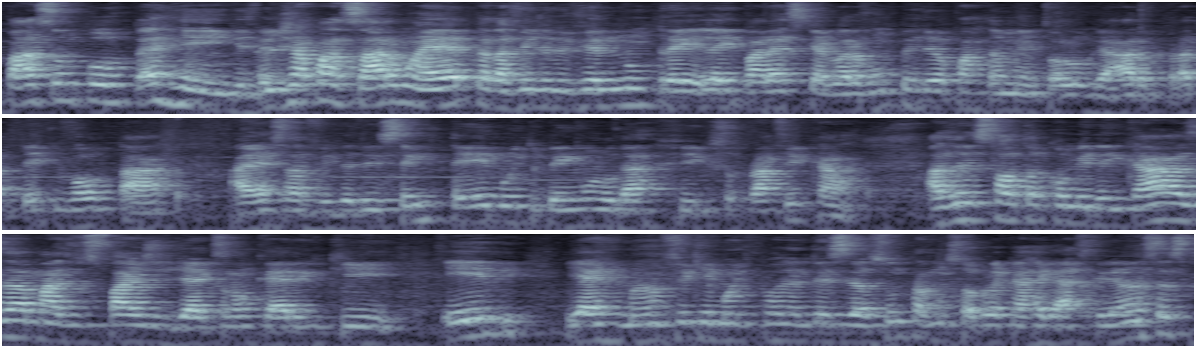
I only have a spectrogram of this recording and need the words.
passam por perrengues. Eles já passaram uma época da vida vivendo num trailer e parece que agora vão perder o apartamento alugado para ter que voltar a essa vida de sem ter muito bem um lugar fixo para ficar. Às vezes falta comida em casa, mas os pais de Jackson não querem que ele e a irmã fiquem muito por dentro desse assunto para não sobrecarregar as crianças.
